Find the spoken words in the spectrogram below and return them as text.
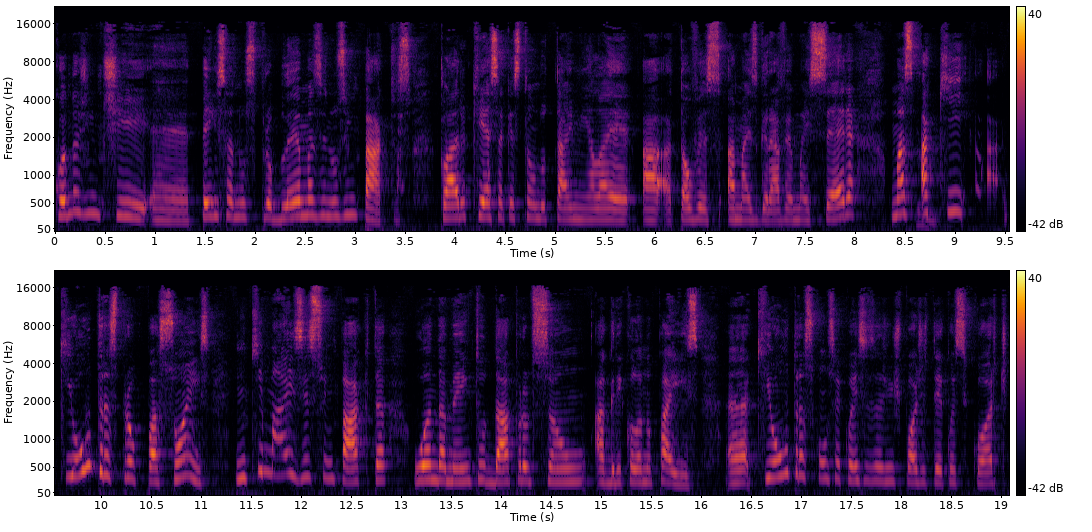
quando a gente uh, pensa nos problemas e nos impactos, claro que essa questão do timing ela é a, a, talvez a mais grave, a mais séria, mas aqui que outras preocupações, em que mais isso impacta o andamento da produção agrícola no país? Uh, que outras consequências a gente pode ter com esse corte?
